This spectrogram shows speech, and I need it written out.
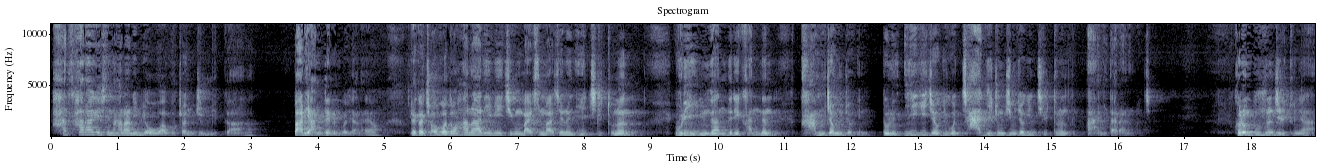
하, 살아계신 하나님 여호와하고 견줍니까? 말이 안 되는 거잖아요. 그러니까 적어도 하나님이 지금 말씀하시는 이 질투는 우리 인간들이 갖는 감정적인 또는 이기적이고 자기중심적인 질투는 아니다라는 거죠. 그럼 무슨 질투냐?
